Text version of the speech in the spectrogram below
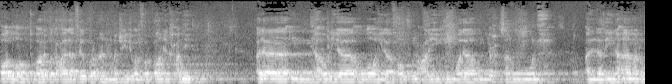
قال الله تبارك وتعالى في القرآن المجيد والفرقان الحميد ألا إن أولياء الله لا خوف عليهم ولا هم يحزنون الذين آمنوا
